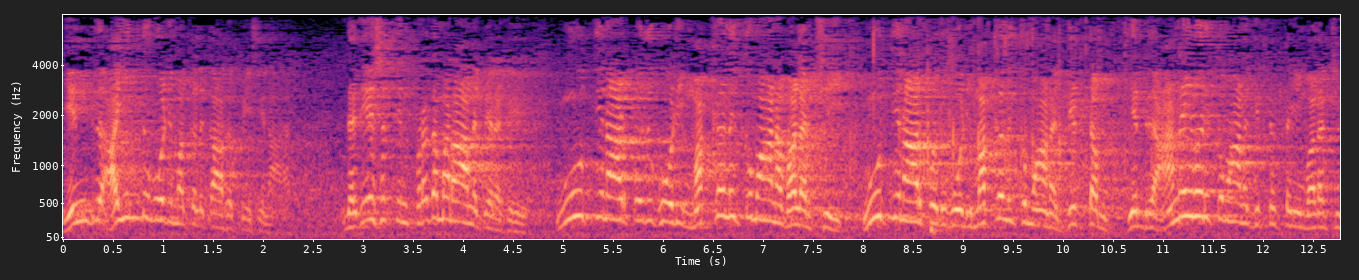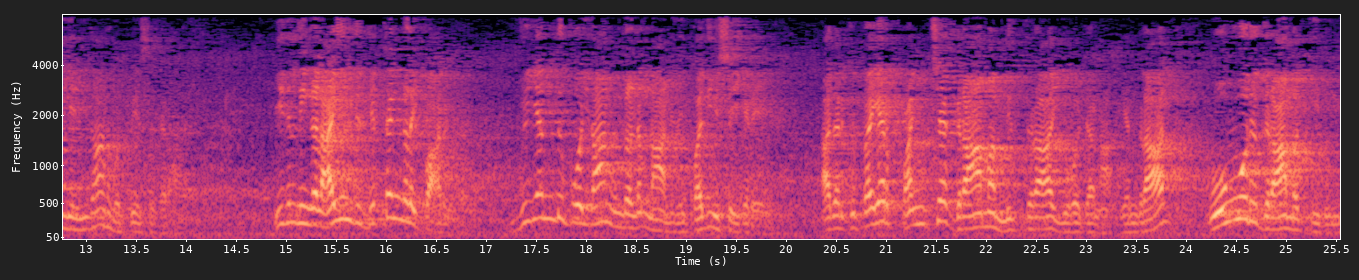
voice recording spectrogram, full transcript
என்று ஐந்து கோடி மக்களுக்காக பேசினார். இந்த தேசத்தின் பிரதமரான பிறகு நூத்தி நாற்பது கோடி மக்களுக்குமான வளர்ச்சி நூத்தி நாற்பது கோடி மக்களுக்குமான திட்டம் என்று அனைவருக்குமான திட்டத்தையும் வளர்ச்சியையும் தான் அவர் பேசுகிறார். இதில் நீங்கள் ஐந்து திட்டங்களை பாருங்கள். வியந்து போய் தான் உங்களிடம் நான் இதை பதிவு செய்கிறேன். அதற்கு பெயர் பஞ்ச கிராம மித்ரா யோஜனா என்றால் ஒவ்வொரு கிராமத்திலும்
